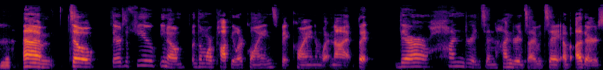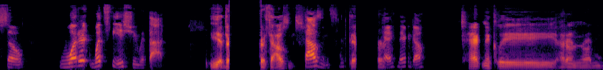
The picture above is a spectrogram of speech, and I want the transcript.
Yeah. Um, so there's a few, you know, the more popular coins, Bitcoin and whatnot, but there are hundreds and hundreds, I would say, of others. So, what are what's the issue with that? Yeah, there, there are thousands. Thousands. There okay, there you go. Technically, I don't know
